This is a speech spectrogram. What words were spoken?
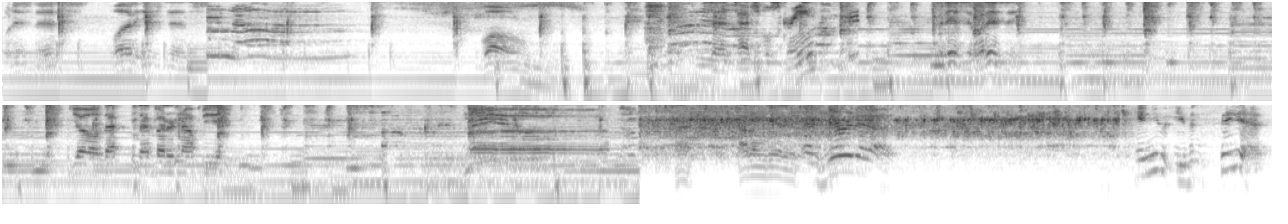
What is this? What is this? Whoa. Is that a attachable screen? What is it? What is it? Yo, that that better not be it. And here it is. Can you even see it?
